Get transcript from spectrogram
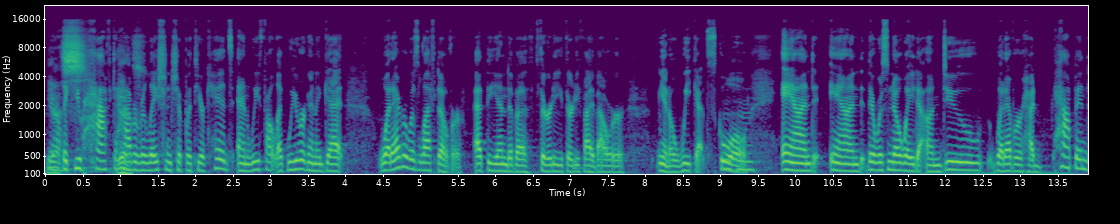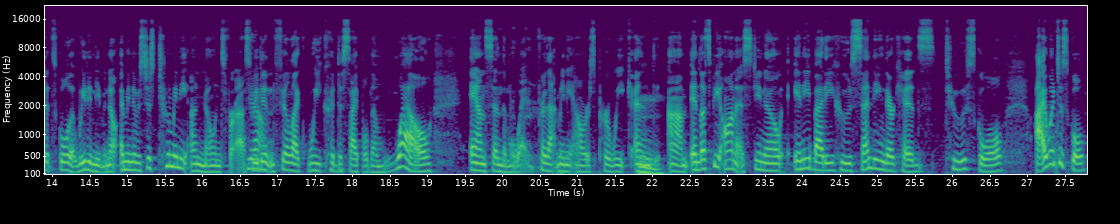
Yes. Like you have to have a relationship with your kids, and we felt like we were going to get whatever was left over at the end of a 30 35 hour you know week at school Mm-hmm. and and there was no way to undo whatever had happened at school that we didn't even know i mean it was just too many unknowns for us we didn't feel like we could disciple them well and send them away for that many hours per week and Mm. um, and let's be honest you know anybody who's sending their kids to school i went to school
